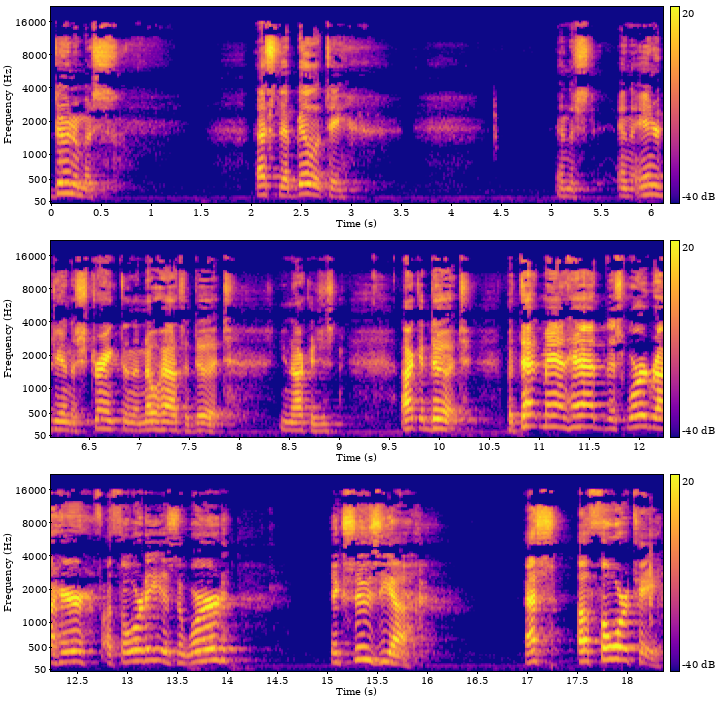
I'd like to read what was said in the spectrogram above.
Dunamis. That's the ability and the and the energy and the strength and the know-how to do it. You know, I could just I could do it. But that man had this word right here. Authority is the word exousia. That's authority.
